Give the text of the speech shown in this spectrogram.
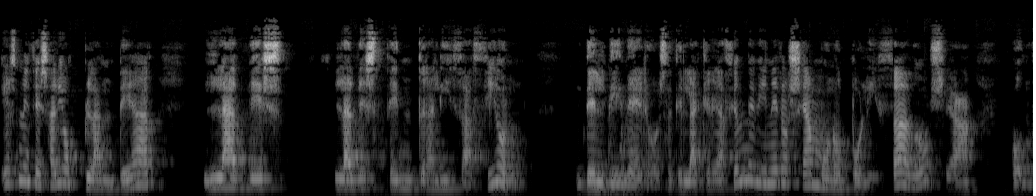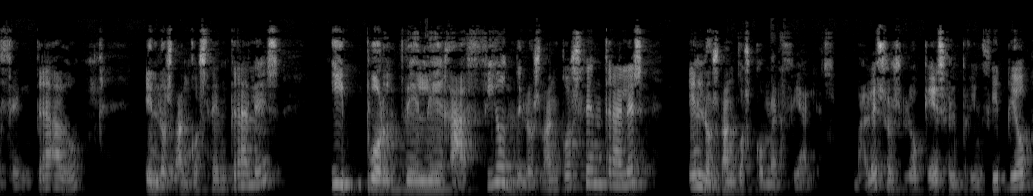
es necesario plantear la, la descentralización del dinero. Es decir, la creación de dinero se ha monopolizado, se ha concentrado en los bancos centrales y por delegación de los bancos centrales en los bancos comerciales. ¿vale? Eso es lo que es el principio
